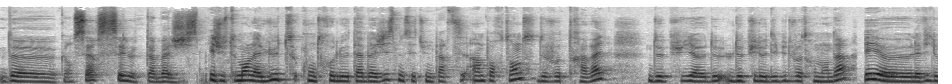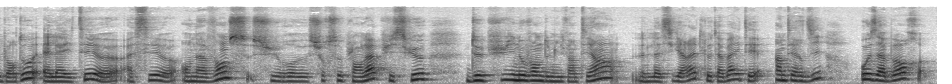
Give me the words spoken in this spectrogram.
de cancer, c'est le tabagisme. Et justement, la lutte contre le tabagisme, c'est une partie importante de votre travail depuis, euh, depuis le début de votre mandat. Et euh, la ville de Bordeaux, elle a été euh, assez en avance sur, sur ce plan-là, puisque depuis novembre 2021, la cigarette, le tabac était interdit aux abords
